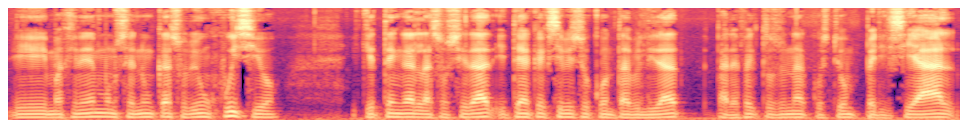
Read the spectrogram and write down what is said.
eh, imaginémonos en un caso de un juicio que tenga la sociedad y tenga que exhibir su contabilidad para efectos de una cuestión pericial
